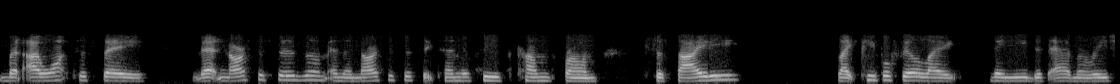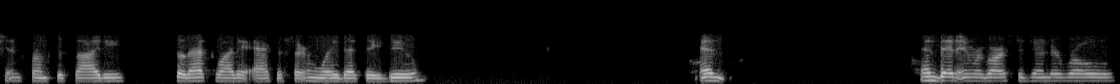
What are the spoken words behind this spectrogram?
but I want to say that narcissism and the narcissistic tendencies come from society. Like people feel like they need this admiration from society, so that's why they act a certain way that they do. And and then in regards to gender roles,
